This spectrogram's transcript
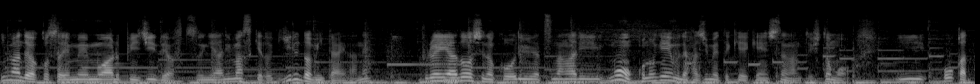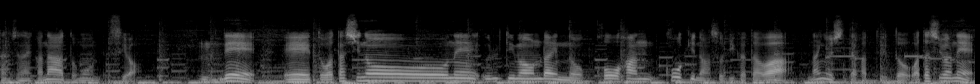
今ではこそ MMORPG では普通にありますけど、ギルドみたいなね、プレイヤー同士の交流やつながりもこのゲームで初めて経験したなんていう人も多かったんじゃないかなと思うんですよ。うん、で、えー、と私の、ね、ウルティマオンラインの後半後期の遊び方は何をしてたかというと私はね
